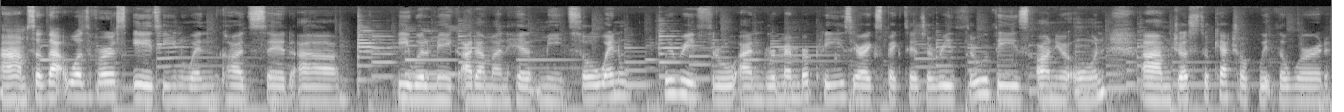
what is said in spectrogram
um, so that was verse 18 when God said, uh, He will make Adam and help meet. So when we read through, and remember, please, you're expected to read through these on your own um, just to catch up with the word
